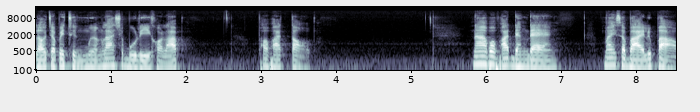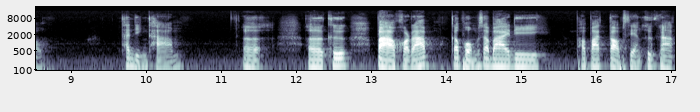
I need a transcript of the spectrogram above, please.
เราจะไปถึงเมืองราชบุรีขอรับ พ่อพัดตอบ หน้าพ่อพัดแดงๆ ไม่สบายหรือเปล่า ท่านหญิงถาม เออ เออ คือ เปล่าขอรับก็ผมสบายดี พ่อพัดตอบเสียงอึกอัก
